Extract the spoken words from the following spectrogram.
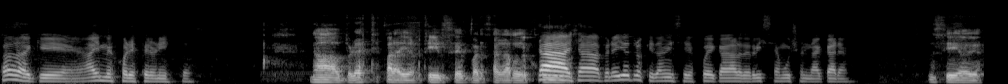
pasa que hay mejores peronistas. No, pero este es para divertirse, para sacarle el Ya, jugo. ya, pero hay otros que también se les puede cagar de risa mucho en la cara. Sí, obvio.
